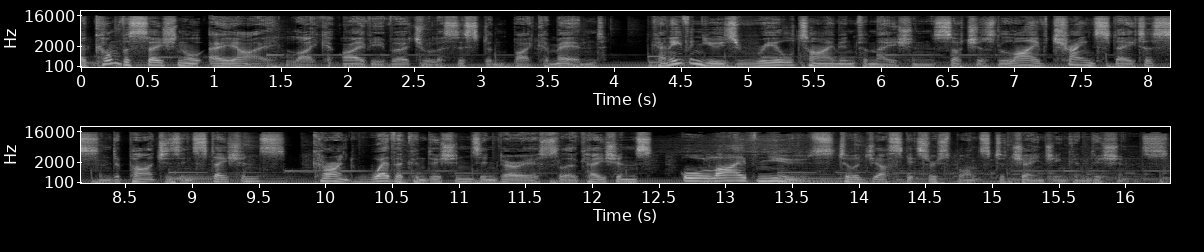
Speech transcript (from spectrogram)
A conversational AI, like Ivy Virtual Assistant by Commend, can even use real time information such as live train status and departures in stations, current weather conditions in various locations, or live news to adjust its response to changing conditions.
